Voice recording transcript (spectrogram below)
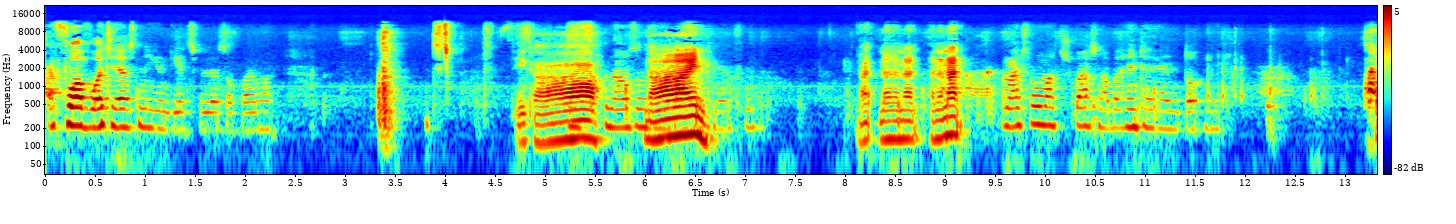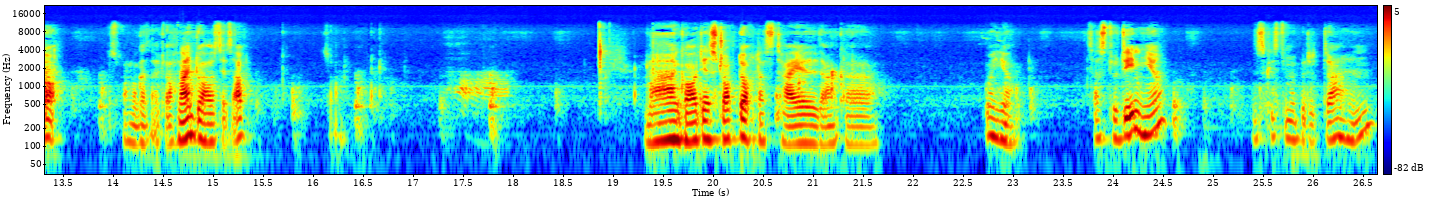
Davor wollte er es nicht und jetzt will er es auf einmal. Digga. Wie nein. Nein, nein, nein, nein, nein, nein, nein. Am Anfang macht es Spaß, aber hinterher doch nicht. So. Das machen wir ganz einfach. Nein, du haust jetzt ab. So. Mein Gott, jetzt droppt doch das Teil. Danke. Mal hier. Jetzt hast du den hier. Jetzt gehst du mal bitte dahin.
